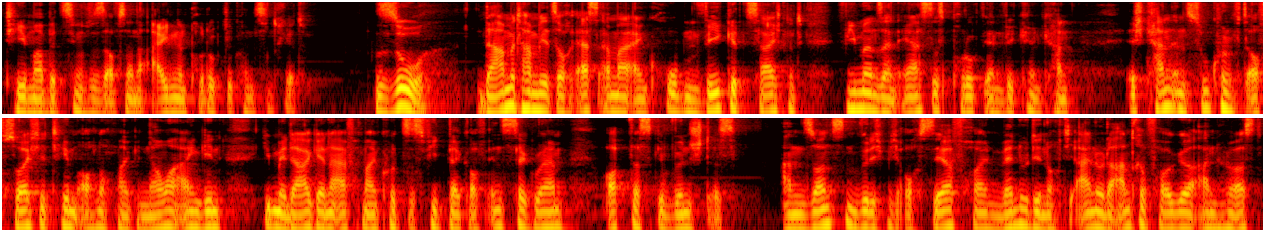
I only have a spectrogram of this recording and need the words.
Thema bzw. auf seine eigenen Produkte konzentriert. So, damit haben wir jetzt auch erst einmal einen groben Weg gezeichnet, wie man sein erstes Produkt entwickeln kann. Ich kann in Zukunft auf solche Themen auch nochmal genauer eingehen. Gib mir da gerne einfach mal ein kurzes Feedback auf Instagram, ob das gewünscht ist. Ansonsten würde ich mich auch sehr freuen, wenn du dir noch die eine oder andere Folge anhörst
